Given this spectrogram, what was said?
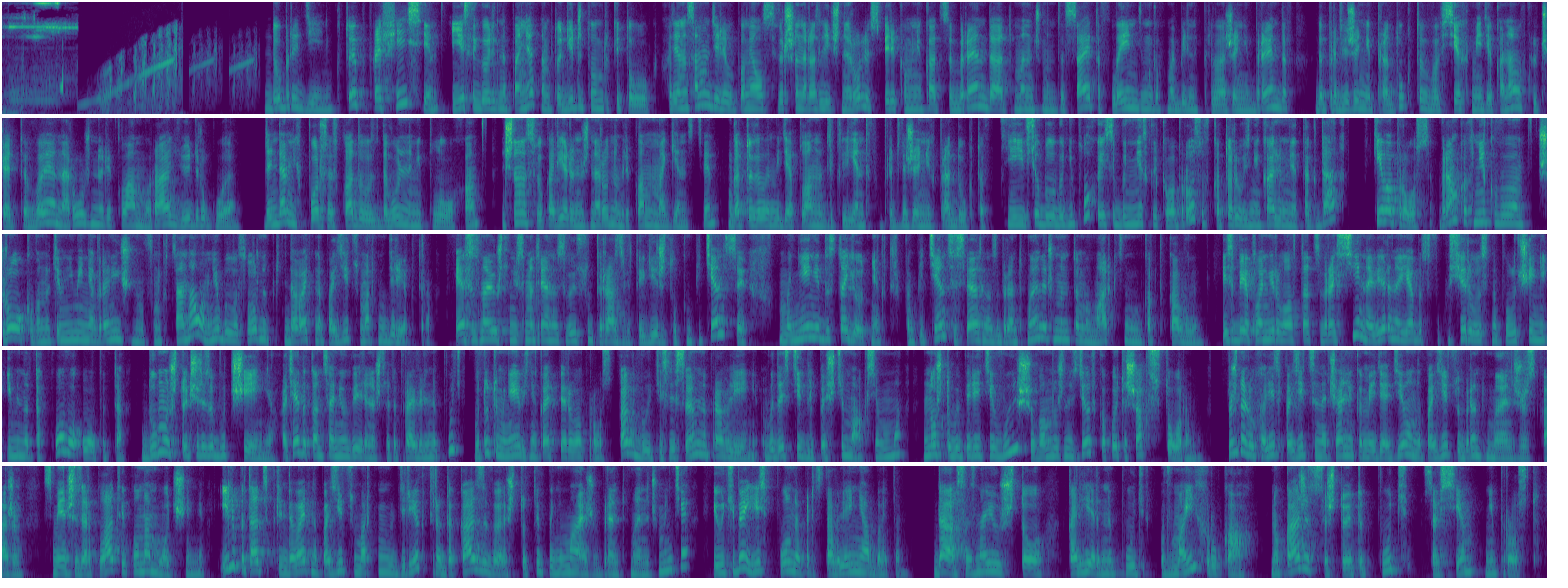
Добрый день. Кто я по профессии? Если говорить на понятном, то диджитал-маркетолог. Хотя на самом деле выполнял совершенно различные роли в сфере коммуникации бренда, от менеджмента сайтов, лендингов, мобильных приложений брендов до продвижения продуктов во всех медиаканалах, включая ТВ, наружную рекламу, радио и другое. До недавних пор все складывалось довольно неплохо. Начинала свою карьеру в международном рекламном агентстве, готовила медиапланы для клиентов по продвижению их продуктов. И все было бы неплохо, если бы несколько вопросов, которые возникали у меня тогда, Какие вопросы? В рамках некого широкого, но тем не менее ограниченного функционала мне было сложно претендовать на позицию маркетинг-директора. Я осознаю, что несмотря на свои суперразвитые digital-компетенции, мне не достает некоторых компетенций, связанных с бренд-менеджментом и маркетингом как таковым. Если бы я планировала остаться в России, наверное, я бы сфокусировалась на получении именно такого опыта. Думаю, что через обучение. Хотя до конца не уверена, что это правильный путь. Вот тут у меня и возникает первый вопрос. Как быть, если в своем направлении вы достигли почти максимума, но чтобы перейти выше, вам нужно сделать какой-то шаг в сторону? Нужно ли уходить с позиции начальника медиаотдела на позицию бренд-менеджера, скажем, с меньшей зарплатой и полномочиями? Или пытаться претендовать на позицию маркетинг-директора, доказывая, что ты понимаешь в бренд-менеджменте, и у тебя есть полное представление об этом? Да, осознаю, что карьерный путь в моих руках, но кажется, что этот путь совсем непрост.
